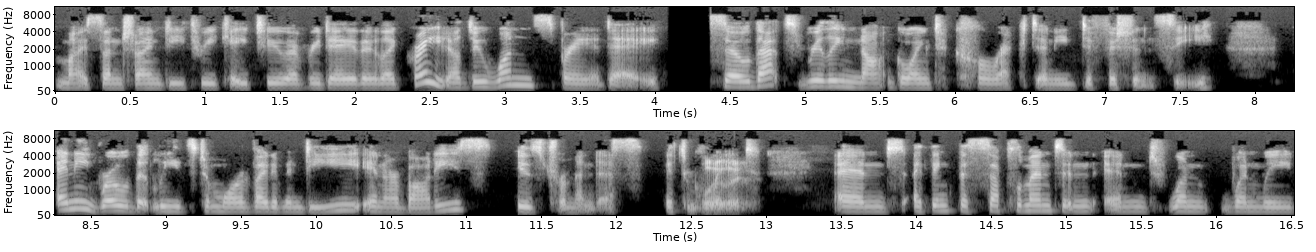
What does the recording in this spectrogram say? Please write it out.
my Sunshine D3K2 every day, they're like, great, I'll do one spray a day. So that's really not going to correct any deficiency. Any road that leads to more vitamin D in our bodies is tremendous. It's Completely. great. And I think the supplement and and when when we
